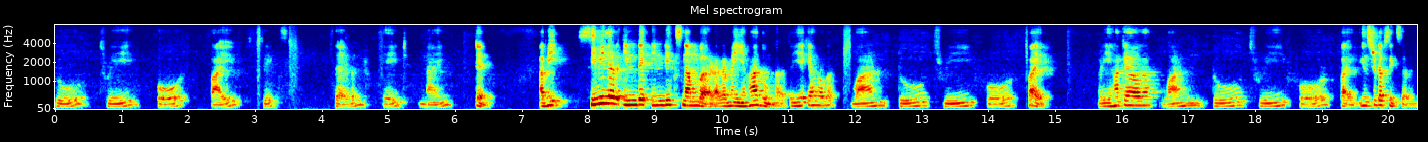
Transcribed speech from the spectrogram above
two three four five six seven eight nine ten अभी सिमिलर इंडेक्स नंबर अगर मैं यहाँ दूँगा तो ये क्या होगा? One two three four five और यहाँ क्या होगा? One two three four five instead of six seven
